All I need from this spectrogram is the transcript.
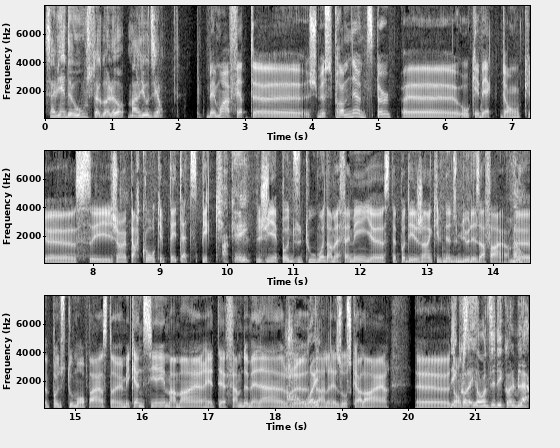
Ça vient de où, ce gars-là? Mario Dion. Ben moi, en fait, euh, je me suis promené un petit peu euh, au Québec. Donc, euh, c'est j'ai un parcours qui est peut-être atypique. OK. Je viens pas du tout. Moi, dans ma famille, c'était pas des gens qui venaient du milieu des affaires. Non. Pas du tout. Mon père, c'était un mécanicien. Ma mère était femme de ménage Ah ouais? dans le réseau scolaire. Des donc, cols- on dit des cols blancs.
